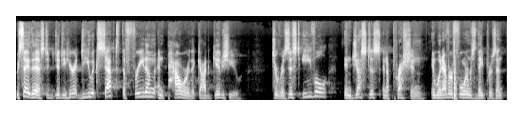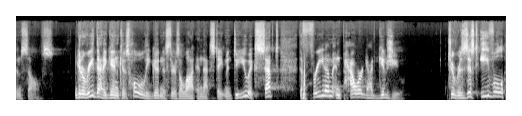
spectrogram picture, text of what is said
We say this did, did you hear it? Do you accept the freedom and power that God gives you? To resist evil, injustice, and oppression in whatever forms they present themselves. I'm going to read that again because, holy goodness, there's a lot in that statement. Do you accept the freedom and power God gives you to resist evil,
